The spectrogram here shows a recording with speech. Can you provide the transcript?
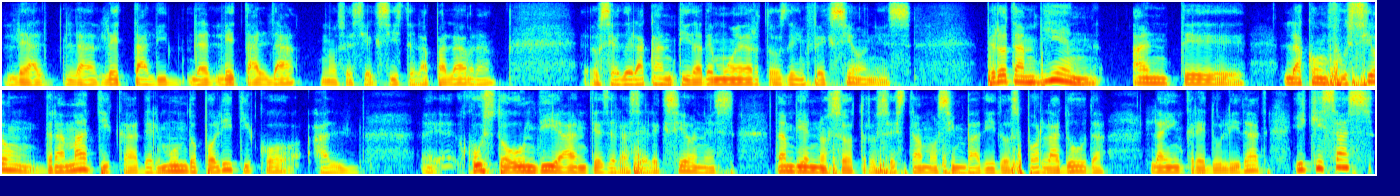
la, letalidad, no sé si existe la palabra, o sea, de la cantidad de muertos, de infecciones, pero también ante la confusión dramática del mundo político eh, justo un día antes de las elecciones, también nosotros estamos invadidos por la duda, la incredulidad y quizás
